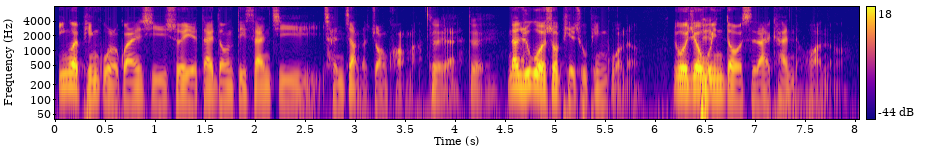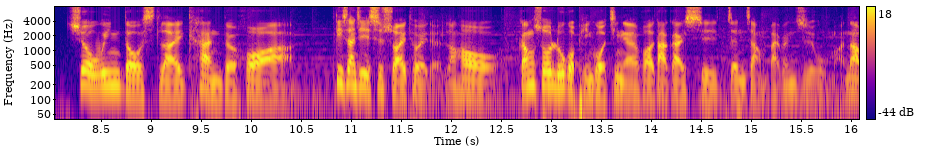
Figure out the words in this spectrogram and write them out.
因为苹果的关系，所以也带动第三季成长的状况嘛。对对，对。那如果说撇除苹果呢？如果就 Windows 来看的话呢？就 Windows 来看的话，第三季是衰退的。然后刚说如果苹果进来的话，大概是增长百分之五嘛。那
